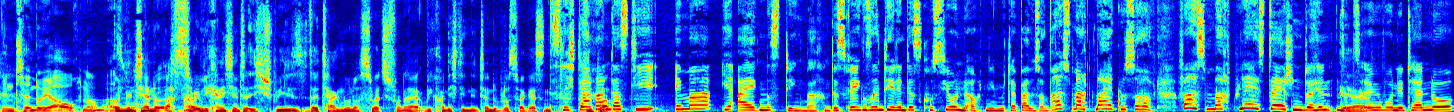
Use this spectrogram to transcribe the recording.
Nintendo ja auch, ne? Also, und Nintendo, ach sorry, ja. wie kann ich Nintendo, ich spiele seit Tagen nur noch Switch, von daher, wie kann ich den Nintendo bloß vergessen? Das liegt daran, Super. dass die immer ihr eigenes Ding machen. Deswegen sind die in den Diskussionen auch nie mit dabei. So, was macht Microsoft? Was macht PlayStation? Da hinten sitzt ja. irgendwo Nintendo.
